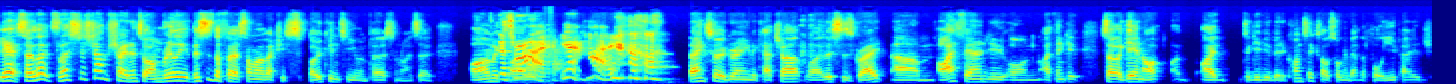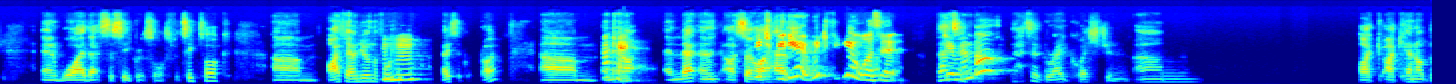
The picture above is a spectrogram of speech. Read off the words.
yeah, so let's let's just jump straight into it. I'm really this is the first time I've actually spoken to you in person, right? So I'm excited. That's right. Yeah. Hi. Thanks for agreeing to catch up. Like this is great. Um, I found you on. I think it. So again, I, I to give you a bit of context, I was talking about the for you page and why that's the secret source for TikTok. Um, I found you on the for mm-hmm. basically, right? Um, and okay. I, and that and uh, so which have, video? Which video was it? Do you remember? A, that's a great question. Um, I, I cannot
